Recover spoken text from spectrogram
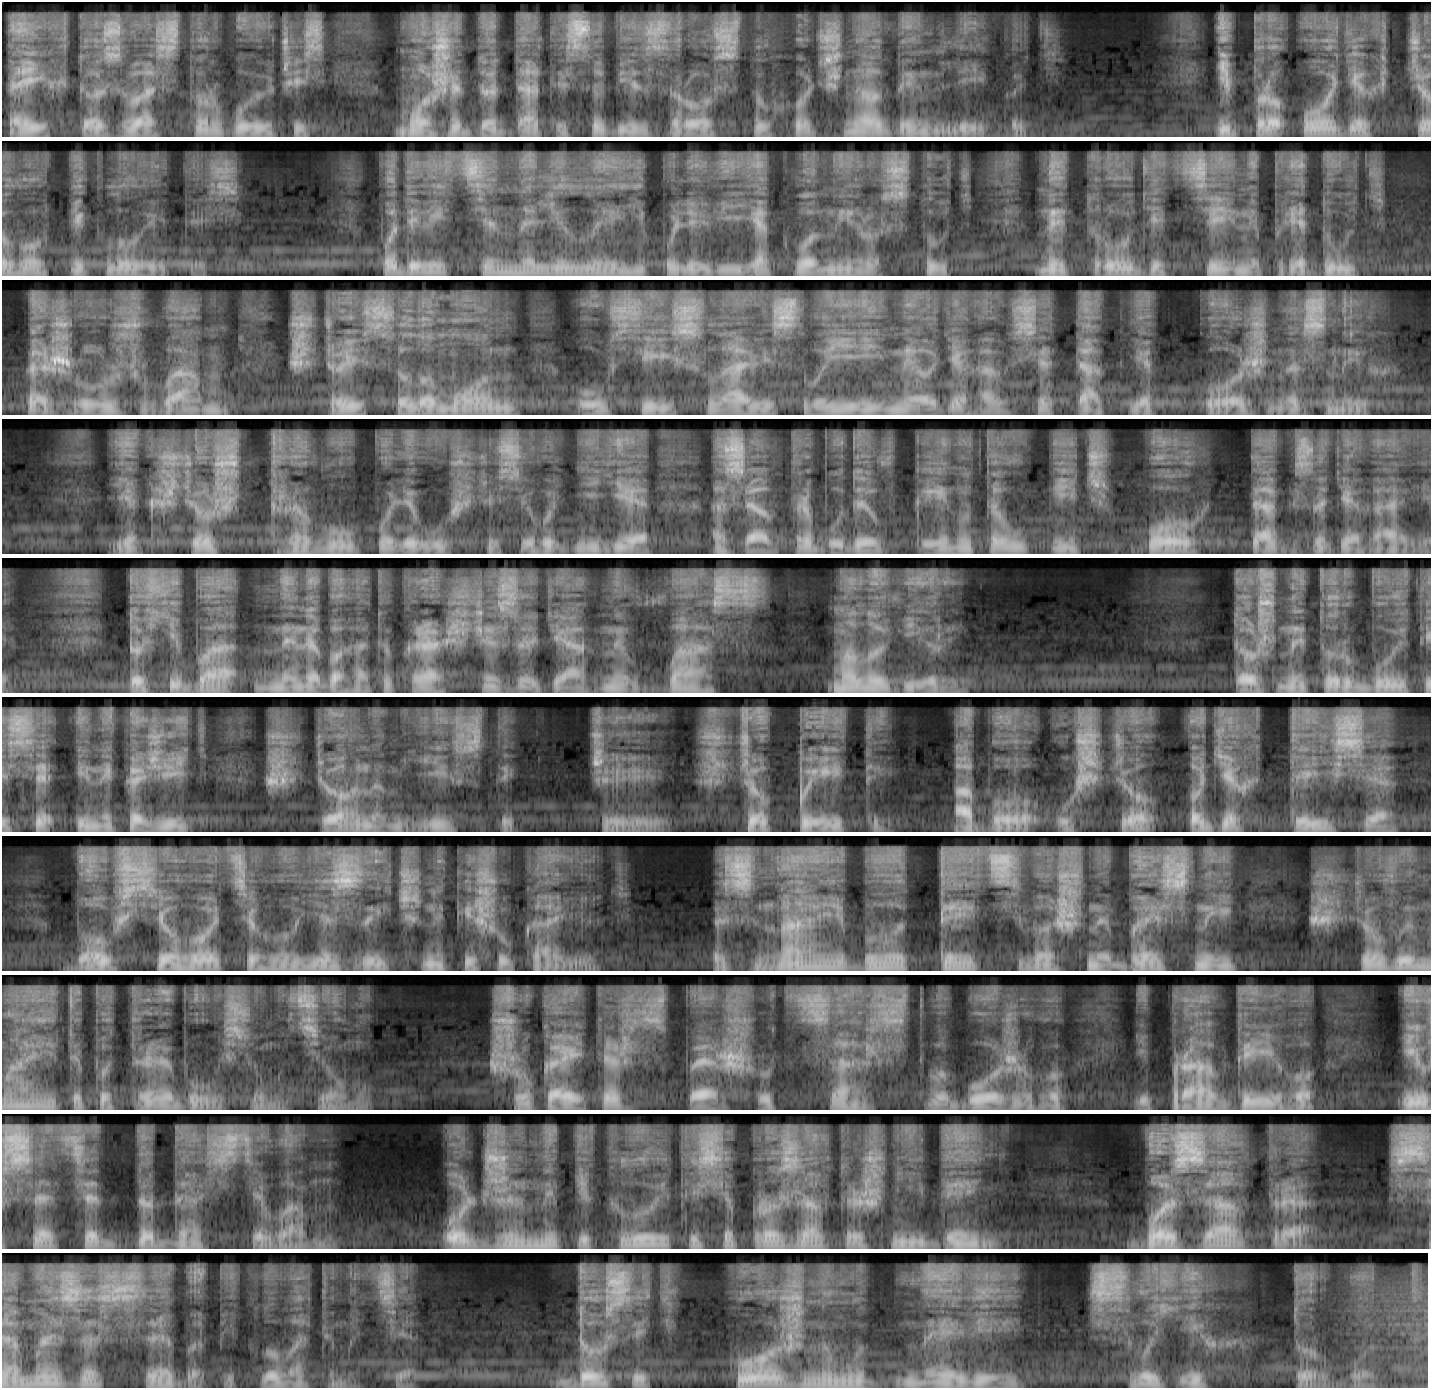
Та й хто з вас, турбуючись, може додати собі зросту хоч на один лікоть. І про одяг чого піклуєтесь? Подивіться на лілеї польові, як вони ростуть, не трудяться і не прядуть. Кажу ж вам, що і Соломон у всій славі своїй не одягався так, як кожна з них. Якщо ж траву польову, що сьогодні є, а завтра буде вкинута у піч, Бог так зодягає, то хіба не набагато краще зодягне вас, маловіри? Тож не турбуйтеся і не кажіть, що нам їсти, чи що пити, або у що одягтися, бо всього цього язичники шукають. Знає бо Отець ваш Небесний, що ви маєте потребу у всьому цьому. Шукайте ж спершу царства Божого і правди Його, і все це додасться вам. Отже, не піклуйтеся про завтрашній день, бо завтра саме за себе піклуватиметься. Досить кожному дневі своїх турбот.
